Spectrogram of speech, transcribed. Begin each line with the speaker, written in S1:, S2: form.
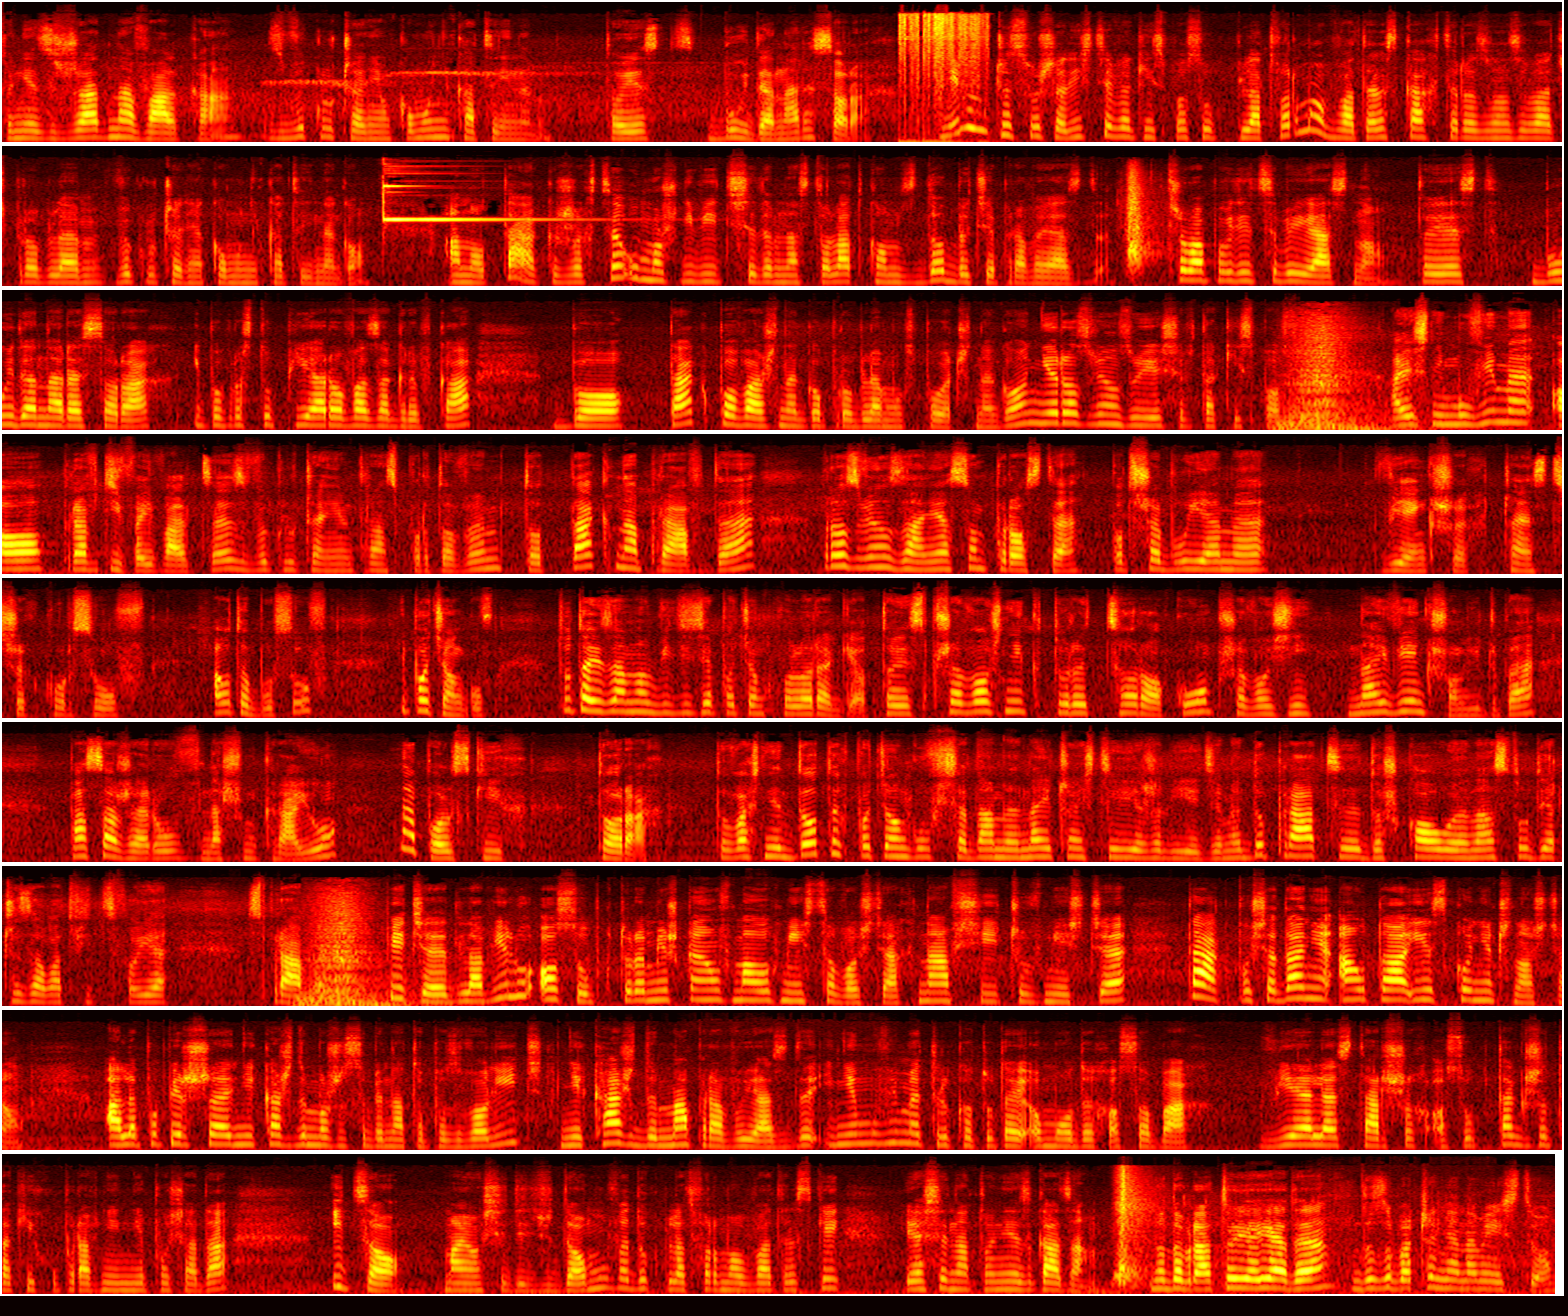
S1: to nie jest żadna walka z wykluczeniem komunikacyjnym. To jest bójda na resorach. Nie wiem, czy słyszeliście, w jaki sposób Platforma Obywatelska chce rozwiązywać problem wykluczenia komunikacyjnego. Ano tak, że chce umożliwić 17-latkom zdobycie prawa jazdy. Trzeba powiedzieć sobie jasno, to jest bójda na resorach i po prostu PR-owa zagrywka, bo tak poważnego problemu społecznego nie rozwiązuje się w taki sposób. A jeśli mówimy o prawdziwej walce z wykluczeniem transportowym, to tak naprawdę rozwiązania są proste. Potrzebujemy większych, częstszych kursów autobusów i pociągów. Tutaj za mną widzicie pociąg Poloregio. To jest przewoźnik, który co roku przewozi największą liczbę pasażerów w naszym kraju na polskich torach. To właśnie do tych pociągów wsiadamy najczęściej, jeżeli jedziemy do pracy, do szkoły, na studia czy załatwić swoje sprawy. Wiecie, dla wielu osób, które mieszkają w małych miejscowościach, na wsi czy w mieście, tak, posiadanie auta jest koniecznością. Ale po pierwsze, nie każdy może sobie na to pozwolić, nie każdy ma prawo jazdy i nie mówimy tylko tutaj o młodych osobach. Wiele starszych osób także takich uprawnień nie posiada. I co? Mają siedzieć w domu według Platformy Obywatelskiej? Ja się na to nie zgadzam. No dobra, to ja jadę. Do zobaczenia na miejscu.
